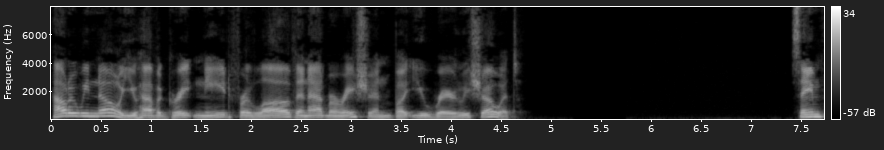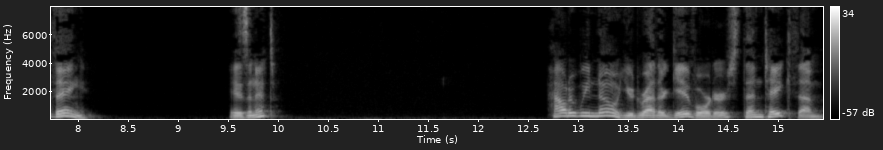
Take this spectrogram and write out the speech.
How do we know you have a great need for love and admiration, but you rarely show it? Same thing. Isn't it? How do we know you'd rather give orders than take them?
